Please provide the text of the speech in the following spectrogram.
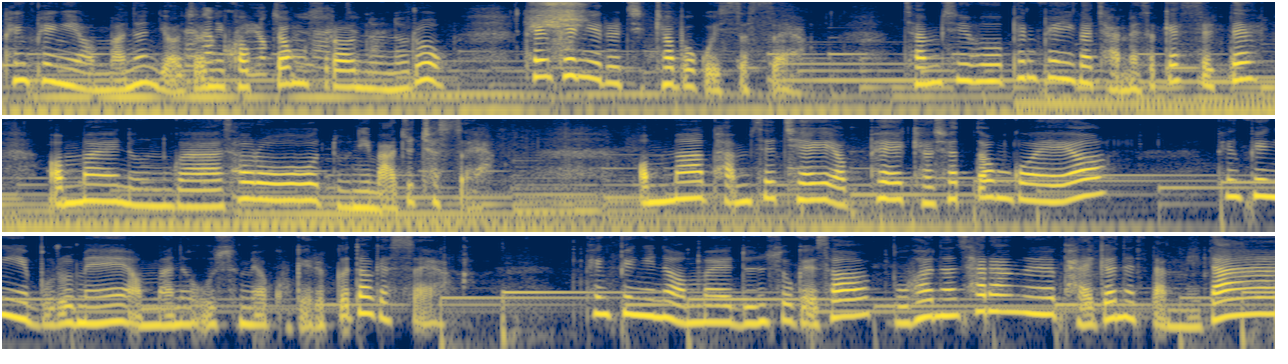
팽팽이 엄마는 여전히 걱정스러운 눈으로 팽팽이를 지켜보고 있었어요. 잠시 후 팽팽이가 잠에서 깼을 때 엄마의 눈과 서로 눈이 마주쳤어요. 엄마 밤새 제 옆에 계셨던 거예요? 팽팽이의 물음에 엄마는 웃으며 고개를 끄덕였어요. 팽팽이는 엄마의 눈 속에서 무한한 사랑을 발견했답니다.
